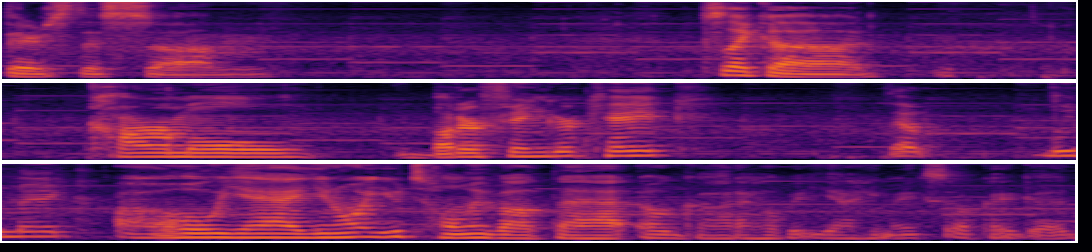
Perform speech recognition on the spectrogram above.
There's this. um It's like a caramel butterfinger cake that we make. Oh yeah, you know what? You told me about that. Oh god, I hope it. Yeah, he makes. Okay, good.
